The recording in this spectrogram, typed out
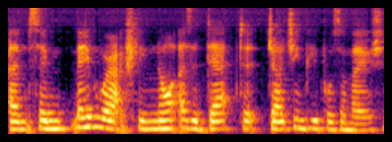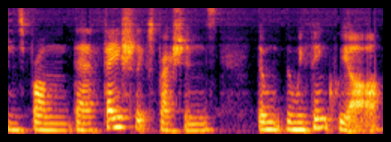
Um, so maybe we're actually not as adept at judging people's emotions from their facial expressions than, than we think we are.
